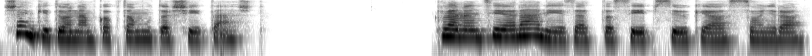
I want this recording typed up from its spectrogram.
Senkitől nem kaptam utasítást. Klemencia ránézett a szép szőke asszonyra,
